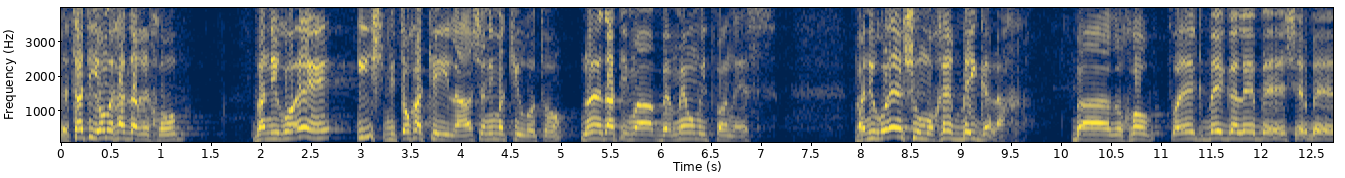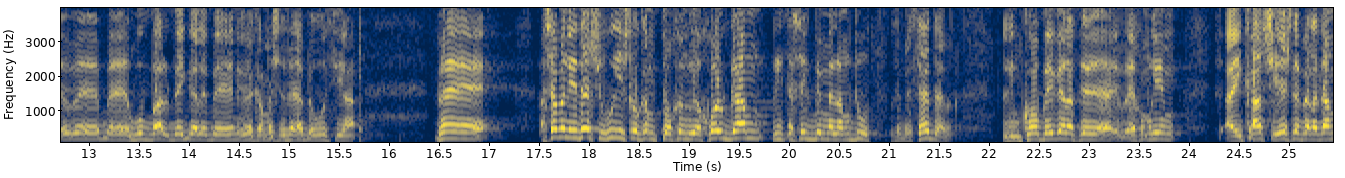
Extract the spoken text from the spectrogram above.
יצאתי יום אחד לרחוב, ואני רואה איש מתוך הקהילה, שאני מכיר אותו, לא ידעתי מה, במה הוא מתפרנס, ואני רואה שהוא מוכר בייגלח ברחוב, צועק בייגלה ברובל, בייגלה. אני יודע כמה שזה היה ברוסיה. ועכשיו אני יודע שהוא, יש לו גם תוכן, הוא יכול גם להתעסק במלמדות, זה בסדר. למכור בייגלה זה, איך אומרים, העיקר שיש לבן אדם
